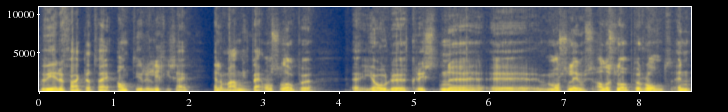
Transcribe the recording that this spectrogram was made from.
Beweren vaak dat wij anti-religie zijn. Helemaal niet. Bij ons lopen joden, christenen, moslims, alles loopt er rond. En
